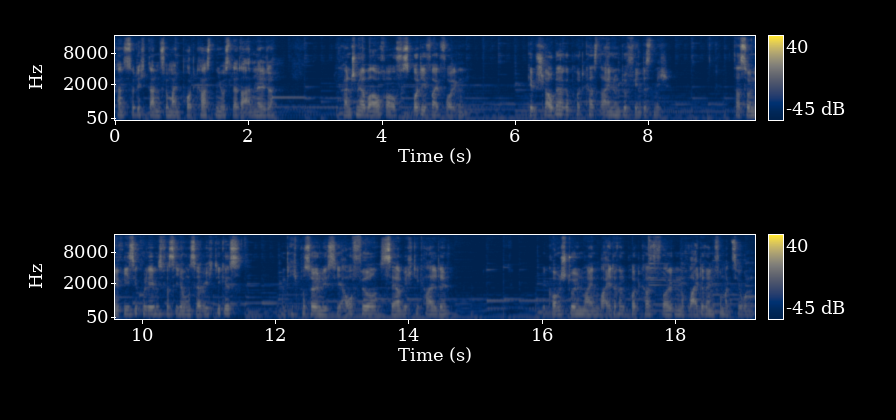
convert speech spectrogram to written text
kannst du dich dann für meinen Podcast-Newsletter anmelden. Du kannst mir aber auch auf Spotify folgen. Gib Schlauberger Podcast ein und du findest mich. Da so eine Risikolebensversicherung sehr wichtig ist und ich persönlich sie auch für sehr wichtig halte, bekommst du in meinen weiteren Podcast-Folgen noch weitere Informationen,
